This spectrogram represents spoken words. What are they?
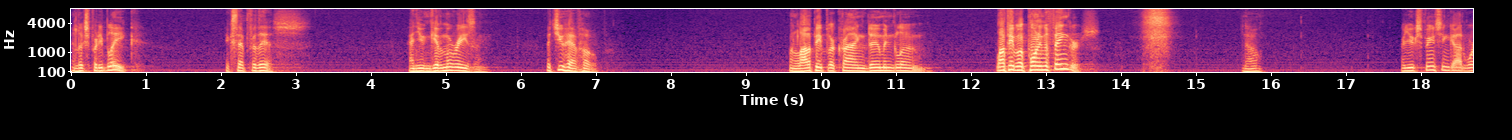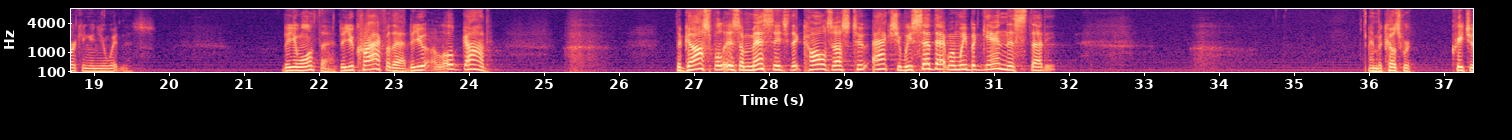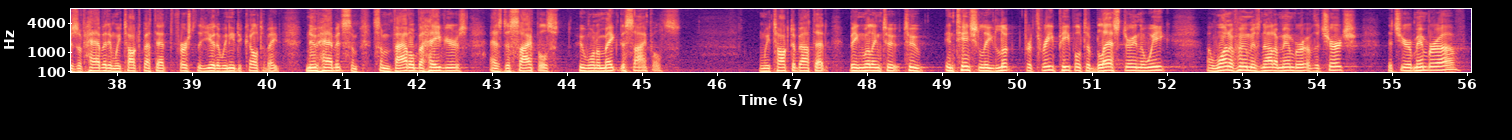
it looks pretty bleak, except for this. And you can give them a reason, but you have hope. When a lot of people are crying doom and gloom, a lot of people are pointing the fingers. No. Are you experiencing God working in your witness? Do you want that? Do you cry for that? Do you, oh God, the gospel is a message that calls us to action. We said that when we began this study. And because we're creatures of habit, and we talked about that first of the year that we need to cultivate new habits, some, some vital behaviors as disciples who want to make disciples. And we talked about that being willing to, to intentionally look for three people to bless during the week, uh, one of whom is not a member of the church that you're a member of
